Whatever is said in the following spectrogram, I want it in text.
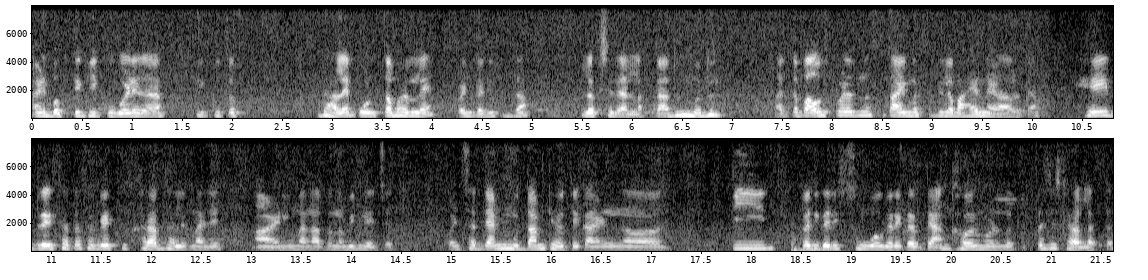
आणि बघते किकूकडे जरा किकूचं झालंय पोट तर भरलंय पण तरी सुद्धा लक्ष द्यायला लागतं अधूनमधून आता पाऊस पडत नसतो ताई मस्त तिला बाहेर नेणार होत्या. हे ड्रेस आता सगळे खराब झालेत माझे आणि मला आता नवीन घ्यायचे आहेत पण सध्या मी मुद्दाम ठेवते कारण ती कधी कधी सू वगैरे करते अंगावर म्हणून तसेच ठेवायला लागतात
